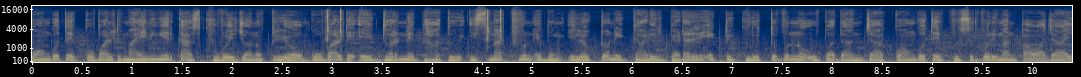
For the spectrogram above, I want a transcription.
কঙ্গোতে কোবাল্ট মাইনিং এর কাজ খুবই জনপ্রিয়। কোবাল্ট এক ধরনের ধাতু, স্মার্টফোন এবং ইলেকট্রনিক গাড়ির ব্যাটারির একটি গুরুত্বপূর্ণ উপাদান যা কঙ্গোতে প্রচুর পরিমাণ পাওয়া যায়।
